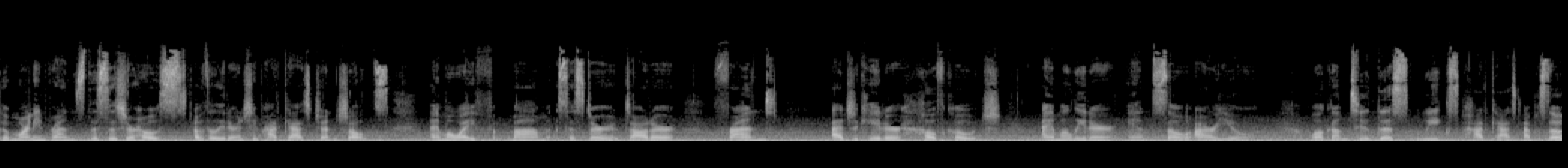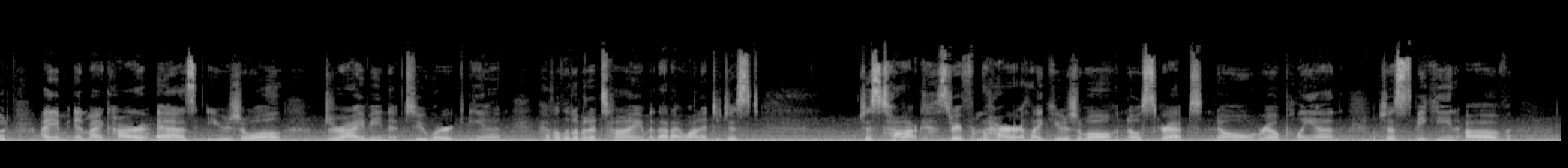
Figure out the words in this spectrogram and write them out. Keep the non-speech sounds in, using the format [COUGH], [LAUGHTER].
Good morning, friends. This is your host of the Leader in She podcast, Jen Schultz. I'm a wife, mom, sister, daughter, friend, educator, health coach. I am a leader, and so are you. Welcome to this week's podcast episode. I am in my car as usual, driving to work, and have a little bit of time that I wanted to just just talk straight from the heart, like usual. No script, no real plan. Just speaking of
